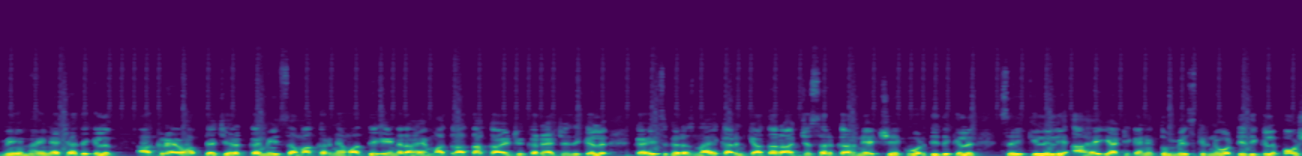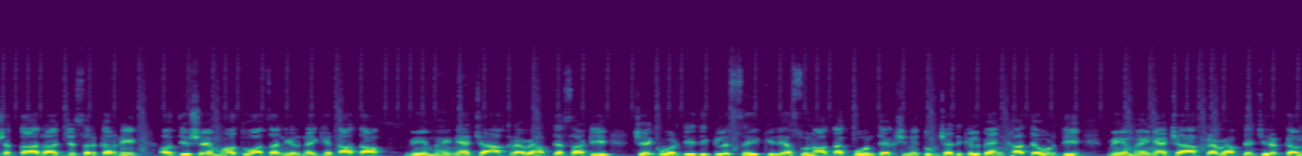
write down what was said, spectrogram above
मे महिन्याच्या देखील अकराव्या हप्त्याची रक्कम ही जमा करण्यामध्ये येणार आहे. मात्र आता काळजी करण्याची देखील काहीच गरज नाही कारण की आता राज्य सरकारने चेकवरती देखील सही केलेली आहे. या ठिकाणी तुम्ही स्क्रीनवरती देखील पाहू शकता राज्य सरकारने अतिशय महत्त्वाचा निर्णय घेत आता मे महिन्याच्या अकराव्या हप्त्यासाठी चेकवरती देखील सही केली असून आता कोणत्या क्षणी तुमच्या देखील बँक खात्यावरती मे महिन्याच्या अकराव्या हप्त्याची रक्कम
